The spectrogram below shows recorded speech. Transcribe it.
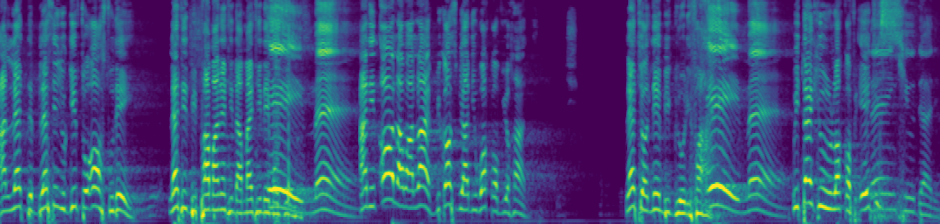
And let the blessing you give to us today, let it be permanent in the mighty name of Jesus. Amen. And in all our life, because we are the work of your hand, let your name be glorified. Amen. We thank you, Rock of Ages. Thank you, Daddy.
